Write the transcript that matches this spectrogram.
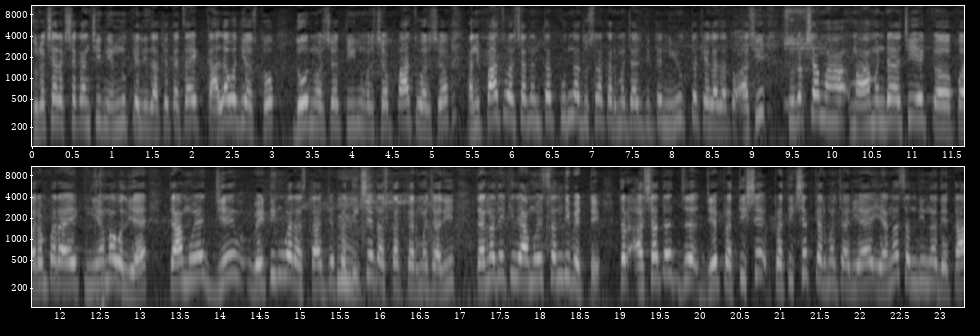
सुरक्षा रक्षकांची नेमणूक केली जाते त्याचा एक कालावधी असतो. दोन वर्ष तीन वर्ष पाच वर्ष आणि पाच वर्षानंतर पुन्हा दुसरा कर्मचारी तिथे नियुक्त केला जातो. अशी सुरक्षा महा महामंडळाची एक परंपरा आहे एक नियमावली आहे. त्यामुळे जे वेटिंगवर असतात जे प्रतीक्षेत असतात कर्मचारी त्यांना देखील यामुळे संधी भेटते. तर अशातच ज- जे प्रतीक्षे प्रतीक्षेत कर्मचारी आहे यांना संधी न देता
